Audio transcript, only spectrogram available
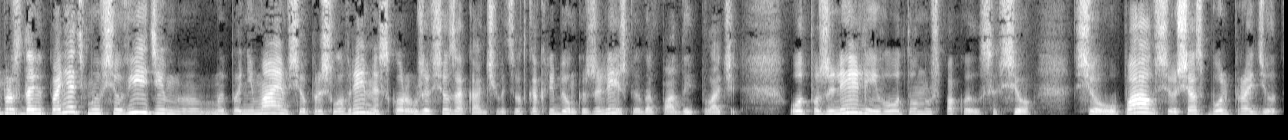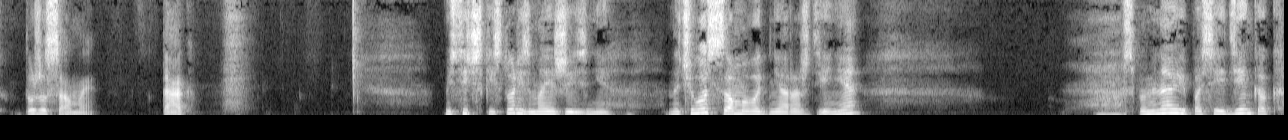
просто дают понять, мы все видим, мы понимаем, все, пришло время, скоро уже все заканчивается. Вот как ребенка жалеешь, когда падает, плачет. Вот пожалели, и вот он успокоился, все, все, упал, все, сейчас боль пройдет. То же самое. Так. Мистические истории из моей жизни. Началось с самого дня рождения. Вспоминаю и по сей день, как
